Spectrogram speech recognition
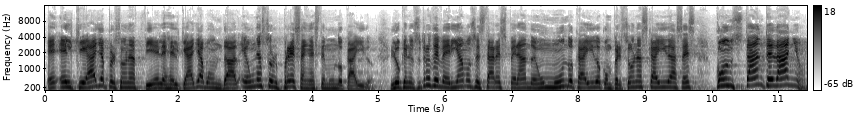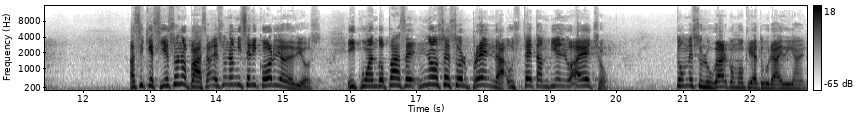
El que haya personas fieles, el que haya bondad, es una sorpresa en este mundo caído. Lo que nosotros deberíamos estar esperando en un mundo caído con personas caídas es constante daño. Así que si eso no pasa, es una misericordia de Dios. Y cuando pase, no se sorprenda, usted también lo ha hecho. Tome su lugar como criatura y digan,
